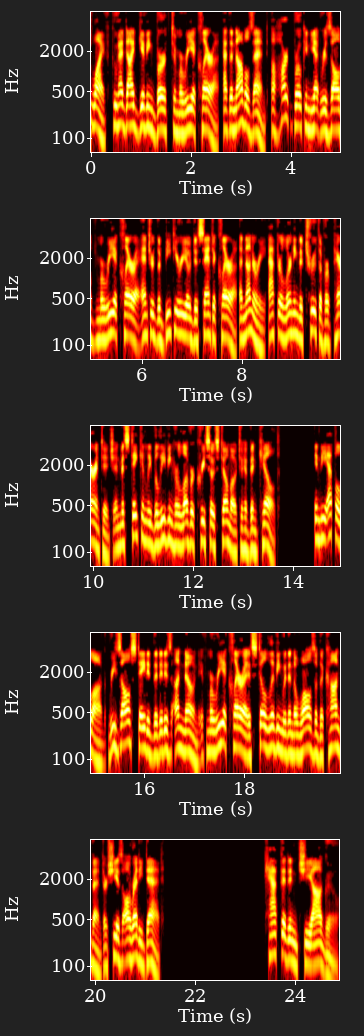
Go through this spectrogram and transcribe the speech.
wife, who had died giving birth to Maria Clara. At the novel's end, a heartbroken yet resolved Maria Clara entered the Beaterio de Santa Clara a nunnery after learning the truth of her parentage and mistakenly believing her lover Crisostomo to have been killed. In the epilogue, Rizal stated that it is unknown if Maria Clara is still living within the walls of the convent or she is already dead. Capitan Tiago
